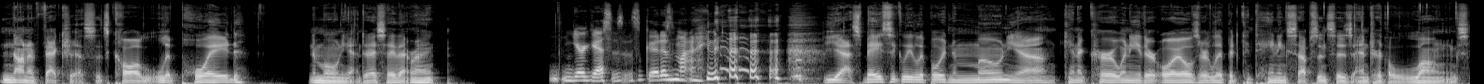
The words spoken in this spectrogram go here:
non infectious. It's called lipoid pneumonia. Did I say that right? Your guess is as good as mine. Yes, basically, lipoid pneumonia can occur when either oils or lipid containing substances enter the lungs.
